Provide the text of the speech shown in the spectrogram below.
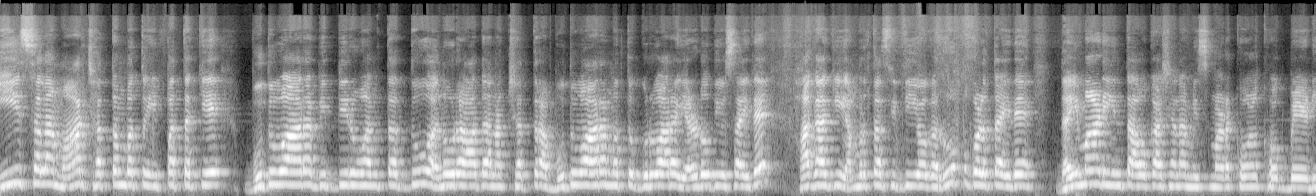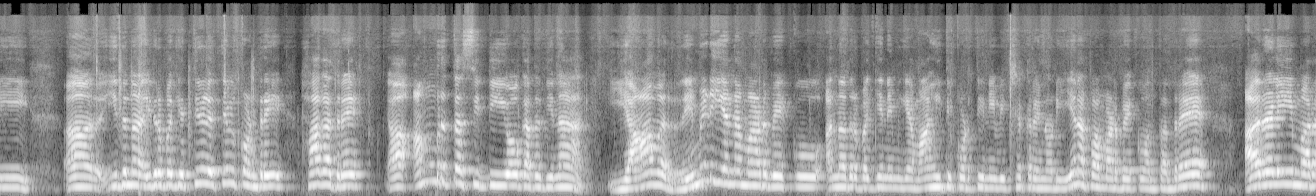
ಈ ಸಲ ಮಾರ್ಚ್ ಹತ್ತೊಂಬತ್ತು ಇಪ್ಪತ್ತಕ್ಕೆ ಬುಧವಾರ ಬಿದ್ದಿರುವಂತದ್ದು ಅನುರಾಧ ನಕ್ಷತ್ರ. ಬುಧವಾರ ಮತ್ತು ಗುರುವಾರ ಎರಡು ದಿವಸ ಇದೆ. ಹಾಗಾಗಿ ಅಮೃತ ಸಿದ್ಧಿ ಯೋಗ ರೂಪುಗೊಳ್ತಾ ಇದೆ. ದಯಮಾಡಿ ಇಂಥ ಅವಕಾಶನ ಮಿಸ್ ಮಾಡ್ಕೊಳಕ್ ಹೋಗ್ಬೇಡಿ. ಇದನ್ನ ಇದ್ರ ಬಗ್ಗೆ ತಿಳಿ ತಿಳ್ಕೊಂಡ್ರಿ. ಹಾಗಾದ್ರೆ ಅಮೃತ ಸಿದ್ಧಿ ಯೋಗದ ದಿನ ಯಾವ ರೆಮಿಡಿಯನ್ನ ಮಾಡಬೇಕು ಅನ್ನೋದ್ರ ಬಗ್ಗೆ ನಿಮಗೆ ಮಾಹಿತಿ ಕೊಡ್ತೀನಿ. ವೀಕ್ಷಕರೇ, ನೋಡಿ ಏನಪ್ಪಾ ಮಾಡಬೇಕು ಅಂತಂದ್ರೆ ಅರಳಿ ಮರ.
